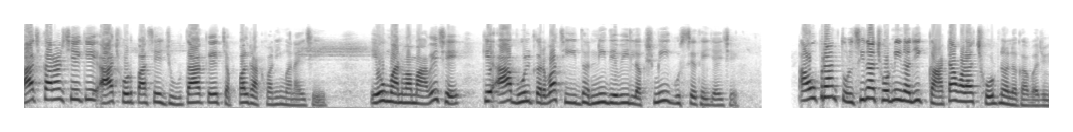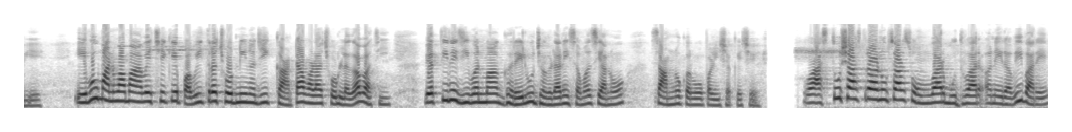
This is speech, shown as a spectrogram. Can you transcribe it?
આ જ કારણ છે કે આ છોડ પાસે જૂતા કે ચપ્પલ રાખવાની મનાઈ છે. એવું માનવામાં આવે છે કે આ ભૂલ કરવાથી ધનની દેવી લક્ષ્મી ગુસ્સે થઈ જાય છે. આ ઉપરાંત તુલસીના છોડની નજીક કાંટાવાળા છોડ ન લગાવવા જોઈએ. એવું માનવામાં આવે છે કે પવિત્ર છોડની નજીક કાંટાવાળા છોડ લગાવવાથી વ્યક્તિને જીવનમાં ઘરેલું ઝઘડાની સમસ્યાનો સામનો કરવો પડી શકે છે. વાસ્તુશાસ્ત્ર અનુસાર સોમવાર, બુધવાર અને રવિવારે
